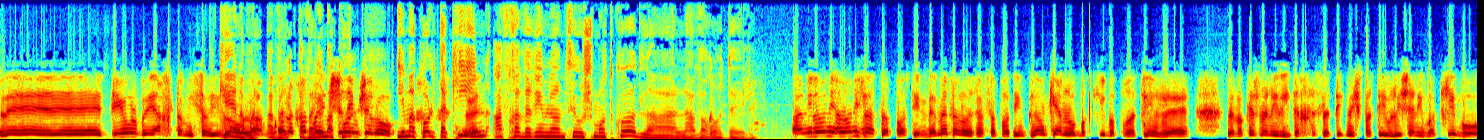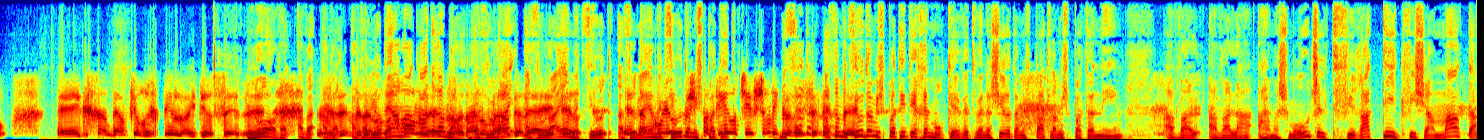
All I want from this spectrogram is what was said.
לטיול ביאכטה מסביב כן, אבל, לעולם. אבל, כל אחד אבל אם, הכל, שלו. אם הכל תקין, אף חברים לא ימציאו שמות קוד לה- להעברות האלה. אני לא, לא נכנס לפרטים, באמת אני לא נכנס לפרטים, גם כי אני לא בקיא בפרטים ולבקש ממני להתייחס לתיק משפטי בלי שאני בקיא בו, אה, גם, גם כעורך דין לא הייתי עושה את זה. לא, אבל, אבל, וזה- אבל, וזה לא יודע מה, נכון, אדרבה, בוודאי אז לא אולי, אז אולי. המציאות, אז אולי המציאות המשפטית, אפשר בסדר. אז המציאות המשפטית היא אכן מורכבת, ונשאיר את המשפט למשפטנים, אבל, אבל המשמעות של תפירת תיק, כפי שאמרת, אה,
